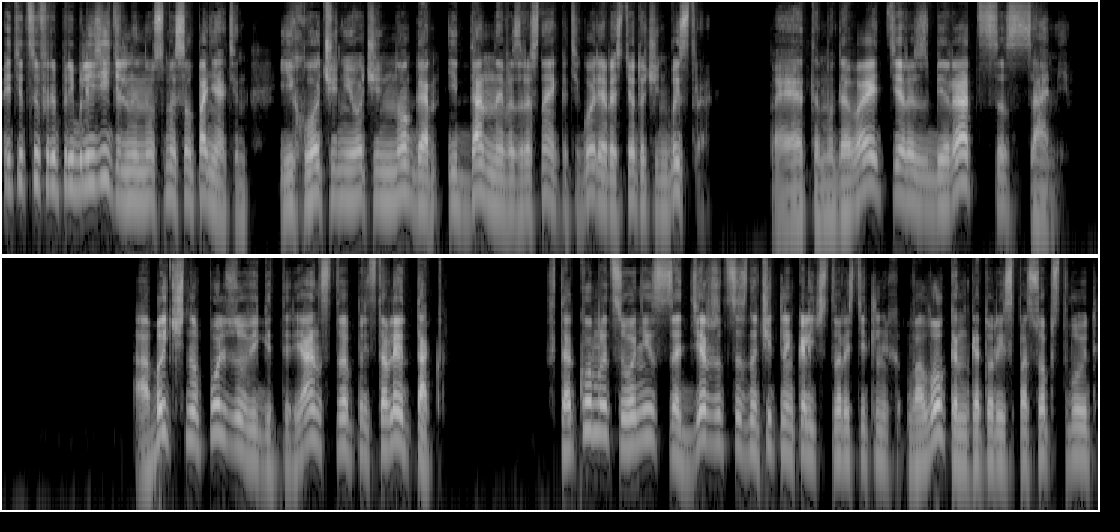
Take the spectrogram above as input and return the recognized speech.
Эти цифры приблизительны, но смысл понятен. Их очень и очень много, и данная возрастная категория растет очень быстро. Поэтому давайте разбираться сами. Обычно пользу вегетарианства представляют так. В таком рационе содержится значительное количество растительных волокон, которые способствуют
